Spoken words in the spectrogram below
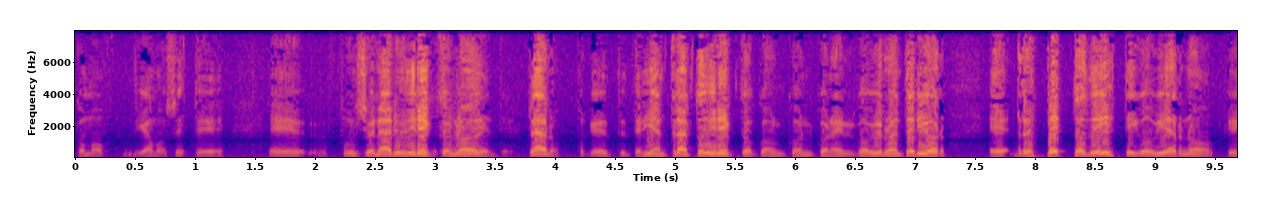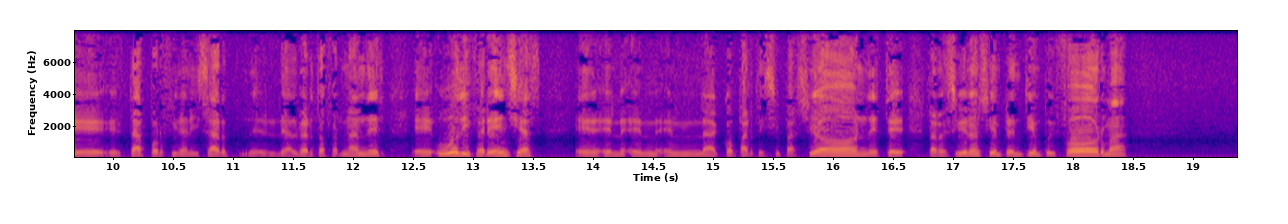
como, digamos, este eh, funcionario directo, ¿no? Claro, porque tenían trato directo con, con, el gobierno anterior. Eh, respecto de este gobierno que está por finalizar, de, Alberto Fernández, eh, ¿hubo diferencias en, en, la coparticipación? Este, ¿La recibieron siempre en tiempo y forma?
